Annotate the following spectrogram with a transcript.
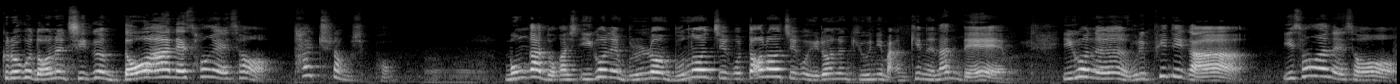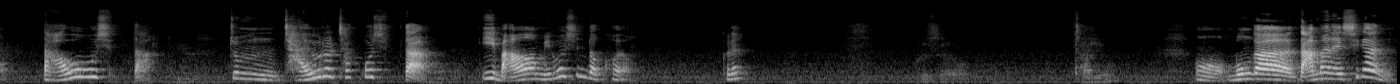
그리고 너는 지금 너 안의 성에서 탈출하고 싶어. 아, 뭔가 너가 이거는 물론 무너지고 떨어지고 이러는 기운이 많기는 한데 이거는 우리 PD가 이 성 안에서 나오고 싶다. 좀 자유를 찾고 싶다. 이 마음이 훨씬 더 커요. 그래? 글쎄요. 자유? 어, 뭔가 나만의 시간,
